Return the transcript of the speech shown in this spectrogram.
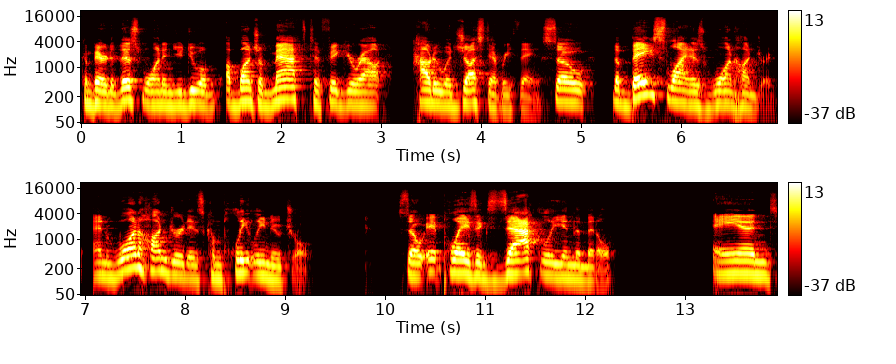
compared to this one, and you do a, a bunch of math to figure out how to adjust everything. So the baseline is 100, and 100 is completely neutral. So it plays exactly in the middle. And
